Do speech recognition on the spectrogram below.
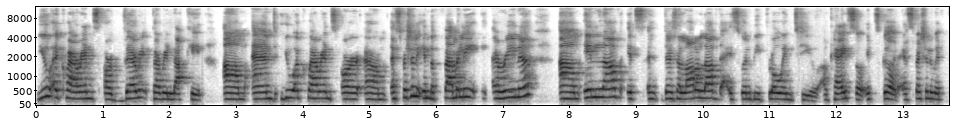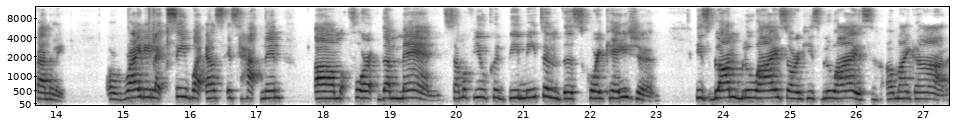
You Aquarians are very, very lucky. Um, and you Aquarians are, um, especially in the family arena, um, in love, it's uh, there's a lot of love that is going to be flowing to you. Okay, so it's good, especially with family. Alrighty, let's see what else is happening um, for the man. Some of you could be meeting this Caucasian. He's blonde, blue eyes, or his blue eyes. Oh my God.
